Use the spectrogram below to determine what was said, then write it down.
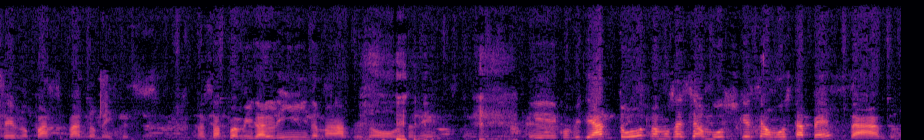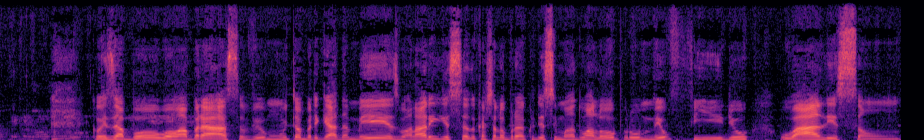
Se eu não participar também com essa família linda, maravilhosa, né? E convidei a todos para almoçar esse almoço, porque esse almoço tá pesado. Coisa boa, um abraço, viu? Muito obrigada mesmo. A Larissa, do Castelo Branco, disse: manda um alô pro meu filho, o Alisson,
